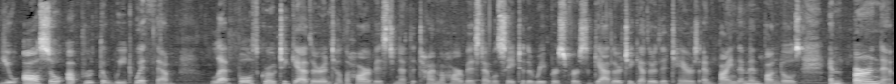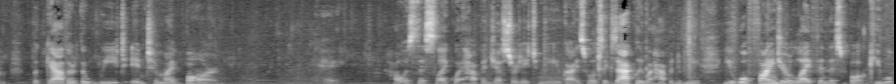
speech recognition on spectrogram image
you also uproot the wheat with them. Let both grow together until the harvest, and at the time of harvest I will say to the reapers, First gather together the tares, and bind them in bundles, and burn them, but gather the wheat into my barn. Okay, how is this like what happened yesterday to me, you guys? Well, it's exactly what happened to me. You will find your life in this book. You will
